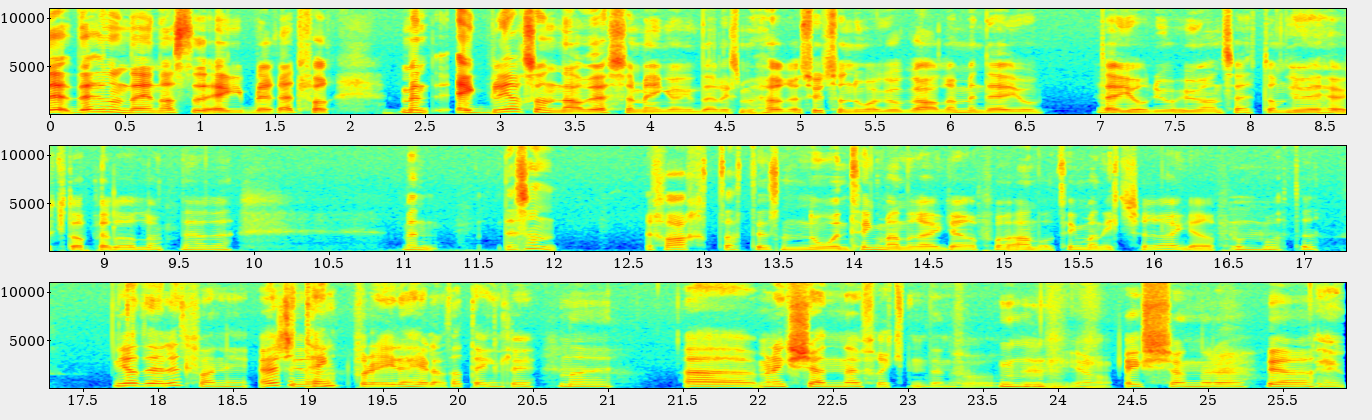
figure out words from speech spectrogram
Det, det er sånn det eneste jeg blir redd for. Men jeg blir sånn nervøs med en gang det liksom høres ut som noe går galt, men det, er jo, det mm. gjør du jo uansett om du Ja. er høyt opp eller langt nede. Men det er sånn rart at det er sånn noen ting man reagerer på, andre ting man ikke reagerer på. på en Mm. måte. Ja, det er litt funny. Jeg har ikke Ja. tenkt på det i det hele tatt, egentlig. Nei. Eh, men jeg skjønner frykten din for Mhm. ja, Jeg skjønner det. Ja. Jeg.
